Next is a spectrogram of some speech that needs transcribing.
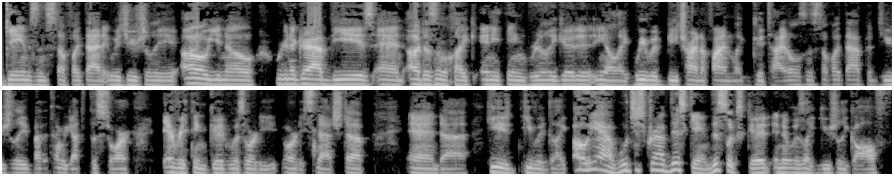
games and stuff like that it was usually oh you know we're gonna grab these and oh it doesn't look like anything really good you know like we would be trying to find like good titles and stuff like that but usually by the time we got to the store everything good was already already snatched up. And uh, he he would like oh yeah we'll just grab this game. This looks good. And it was like usually golf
